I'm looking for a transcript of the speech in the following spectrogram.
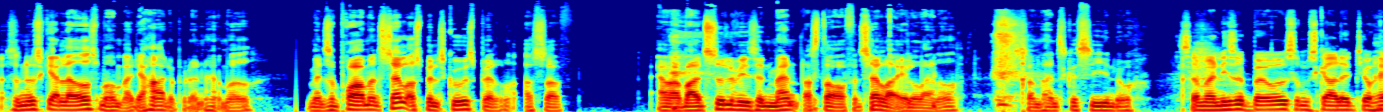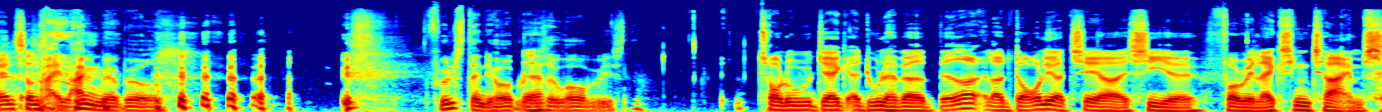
Altså nu skal jeg lade som om, at jeg har det på den her måde. Men så prøver man selv at spille skuespil, og så er man bare tydeligvis en mand, der står og fortæller et eller andet, som han skal sige nu. Så er man lige så bøvet som Scarlett Johansson. Nej, langt mere bøvet. Fuldstændig håbløst Ja. og uoverbevisende. Tror du, Jack, at du ville have været bedre eller dårligere til at sige uh, for relaxing times?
